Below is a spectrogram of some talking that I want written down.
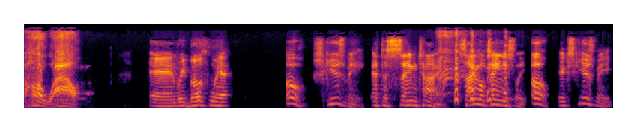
oh wow, and we both went, "Oh, excuse me," at the same time, simultaneously. oh, excuse me,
